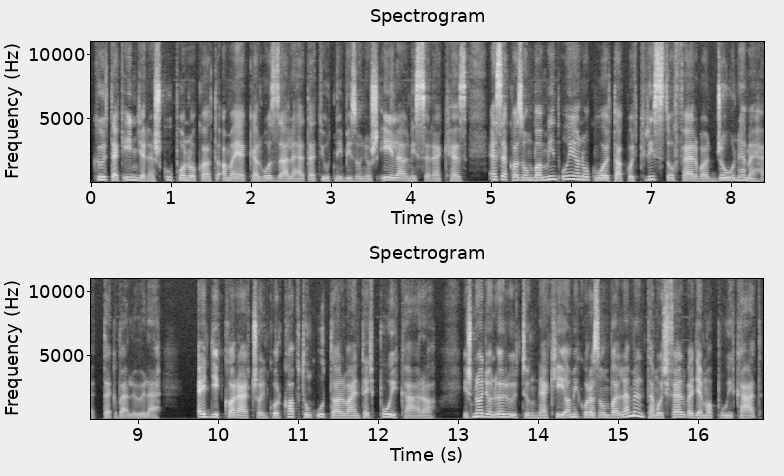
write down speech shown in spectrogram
Küldtek ingyenes kuponokat, amelyekkel hozzá lehetett jutni bizonyos élelmiszerekhez, ezek azonban mind olyanok voltak, hogy Christopher vagy Joe nem ehettek belőle. Egyik karácsonykor kaptunk utalványt egy pulykára, és nagyon örültünk neki, amikor azonban lementem, hogy felvegyem a pulykát,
